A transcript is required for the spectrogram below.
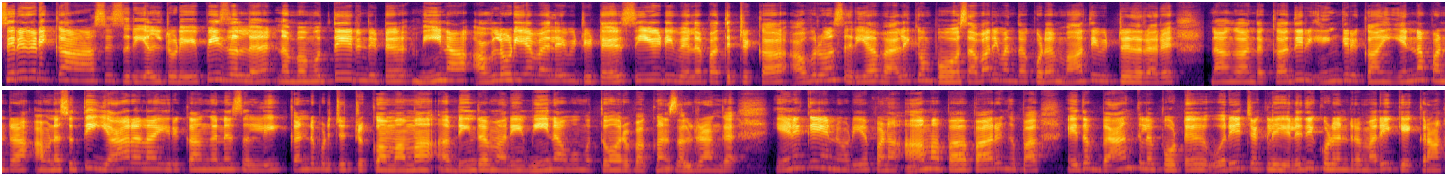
சிறுகடிக்க ஆசை சீரியல் டுடே எபிசோடில் நம்ம முத்து இருந்துட்டு மீனா அவளுடைய வேலையை விட்டுட்டு சிஐடி வேலை பார்த்துட்ருக்கா அவரும் சரியாக வேலைக்கும் போ சவாரி வந்தால் கூட மாற்றி விட்டுறாரு. நாங்கள் அந்த கதிர் எங்கே இருக்கான்? என்ன பண்ணுறான் அவனை சுற்றி யாரெல்லாம் இருக்காங்கன்னு சொல்லி கண்டுபிடிச்சிட்ருக்கோம் மாமா அப்படின்ற மாதிரி மீனாவும் முத்தும் ஒரு பக்கம் சொல்கிறாங்க எனக்கு என்னுடைய பணம். ஆமாப்பா பாருங்கப்பா. ஏதோ பேங்க்கில் போட்டு ஒரே செக்கில் எழுதி கொடுன்ற மாதிரி கேட்குறான்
